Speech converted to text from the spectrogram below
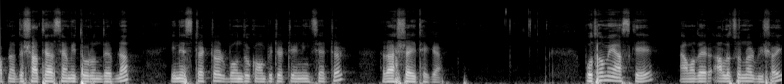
আপনাদের সাথে আছে আমি Tarun Debnath, instructor, Bondhu computer training centre, Rajshahi থেকে। প্রথমে আজকে আমাদের আলোচনার বিষয়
